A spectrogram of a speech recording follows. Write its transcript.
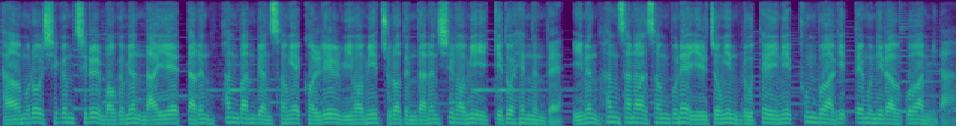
다음으로 시금치를 먹으면 나이에 따른 황반변성에 걸릴 위험이 줄어든다는 실험이 있기도 했는데 이는 항산화 성분의 일종인 루테인이 풍부하기 때문이라고 합니다.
